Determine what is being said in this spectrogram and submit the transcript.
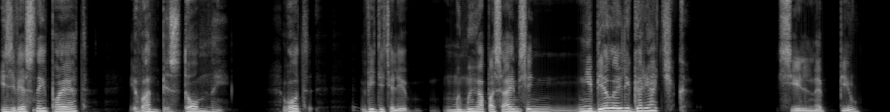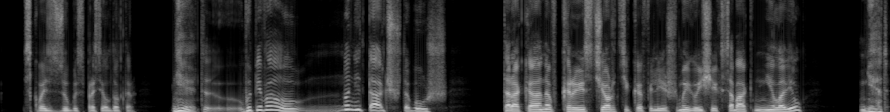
известный поэт Иван Бездомный. Вот, видите ли, мы, мы опасаемся, не белая ли горячка. Сильно пил? Сквозь зубы спросил доктор. Нет, выпивал, но не так, чтобы уж... Тараканов, крыс, чертиков или шмыгающих собак не ловил? Нет,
